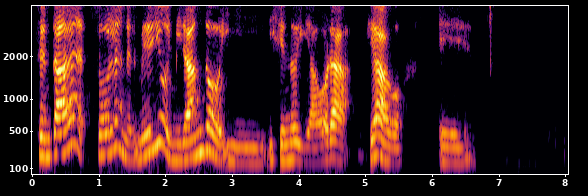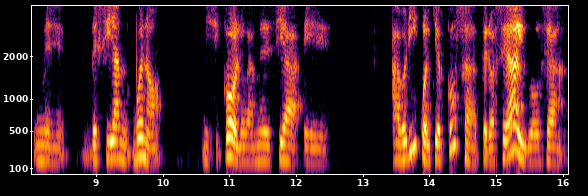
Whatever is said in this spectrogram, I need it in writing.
sentada sola en el medio y mirando y diciendo, ¿y ahora qué hago? Eh, me decían, bueno, mi psicóloga me decía, eh, abrí cualquier cosa, pero hace algo, o sea,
